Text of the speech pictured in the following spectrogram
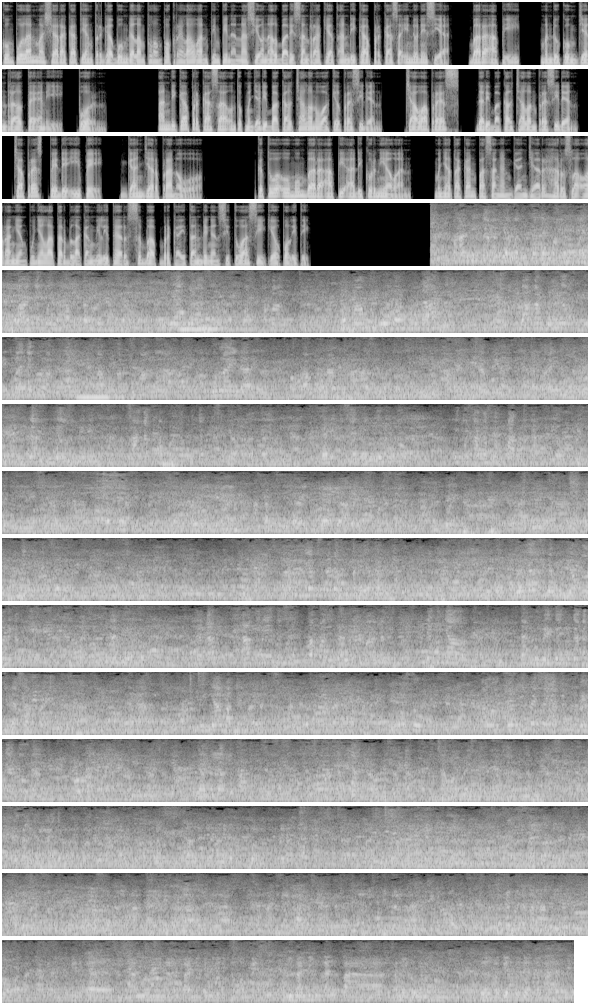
Kumpulan masyarakat yang tergabung dalam kelompok relawan pimpinan nasional Barisan Rakyat Andika Perkasa Indonesia, Bara Api, mendukung Jenderal TNI, Purn. Andika Perkasa untuk menjadi bakal calon wakil presiden, cawapres, dari bakal calon presiden, capres PDIP, Ganjar Pranowo. Ketua Umum Bara Api Adi Kurniawan, menyatakan pasangan Ganjar haruslah orang yang punya latar belakang militer sebab berkaitan dengan situasi geopolitik. Pak Andika menjabat sebagai panglima itu banyak yang dilakukan oleh beliau. Beliau berhasil apa, membangun perubahan-perubahan. Bahkan beliau sendiri banyak melakukan pembangunan-pembangunan mulai dari pembangunan infrastruktur bidang-bidang militer lain juga beliau sendiri sangat memperhatikan kesejahteraan TNI dan itu saya pikir itu itu sangat tepat jika beliau memimpin Indonesia saya yakin Indonesia itu akan menjadi negara yang semakin baik. Beliau sudah dapat ternyata. Beliau sudah video call dengan Mega. Dan gitu. Ya kan? Artinya itu apa sudah nerima kan itu. Ya tinggal dan Bu Mega juga kan sudah sampai. Ya kan? Tinggal bagaimana pengusung. Kalau PDIP saya yakin Bu Mega tuh udah firm Ya partai pengusung. Ya sepakat ya kalau misalkan cawapres itu ada tiga bekas. Kita lihat aja. Mas, salah satu kandidat kuat dari cawapres Pak Anies sendiri sudah punya partai yang sudah jelas, ya Pak Anies kalau bisa dibilang politisi gerbong. Bagaimana Pak Rabi ini mendorong agar eh, bisa meminang Pak Andika menjadi cawapres dibandingkan Pak Sandiaga Uno dengan bagian kerja tadi?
